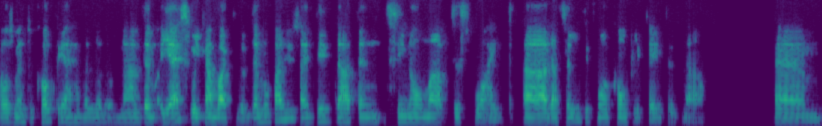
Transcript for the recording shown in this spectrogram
I was meant to copy. I have a lot of null demo. Yes, we'll come back to the demo values. I did that and see no map, just white. Ah, that's a little bit more complicated now. Um,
